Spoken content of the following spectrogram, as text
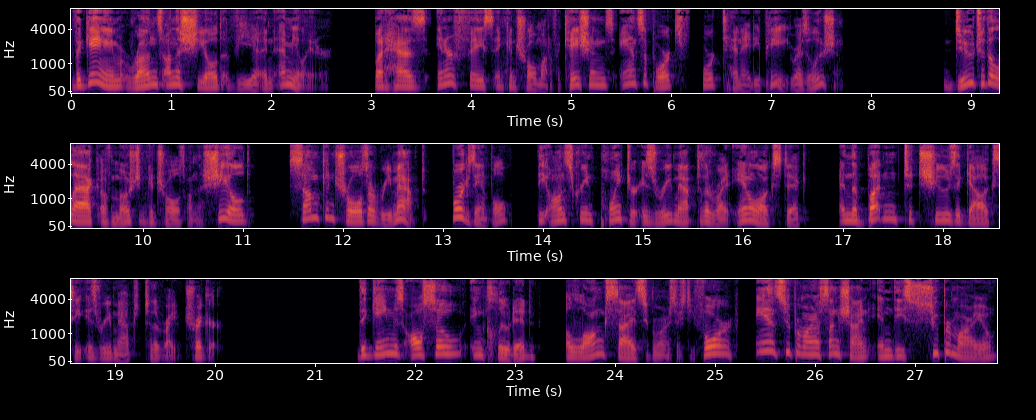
The game runs on the Shield via an emulator, but has interface and control modifications and supports for 1080p resolution. Due to the lack of motion controls on the Shield, some controls are remapped. For example, the on screen pointer is remapped to the right analog stick, and the button to choose a galaxy is remapped to the right trigger. The game is also included alongside Super Mario 64 and Super Mario Sunshine in the Super Mario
